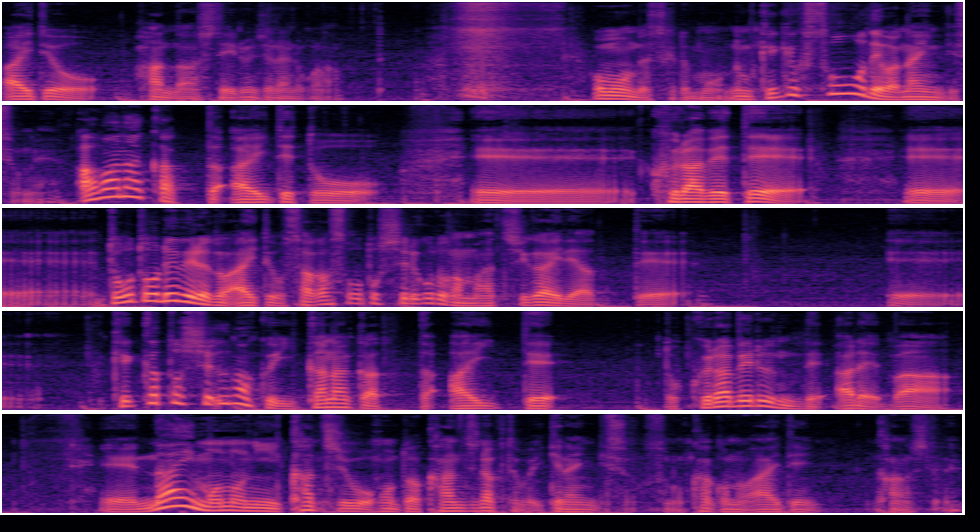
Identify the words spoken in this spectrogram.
相手を判断しているんじゃないのかなって。思うんですけどもでも結局そうではないんですよね。合わなかった相手と、えー、比べて、えー、同等レベルの相手を探そうとしていることが間違いであって、えー、結果としてうまくいかなかった相手と比べるんであればえー、ないものに価値を本当は感じなくてもいけないんですよ、その過去の相手に関してね、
